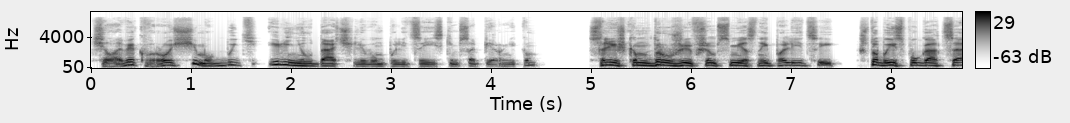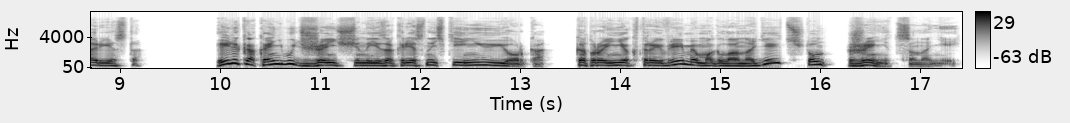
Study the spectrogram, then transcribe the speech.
Человек в роще мог быть или неудачливым полицейским соперником, слишком дружившим с местной полицией, чтобы испугаться ареста, или какая-нибудь женщина из окрестностей Нью-Йорка, которая некоторое время могла надеяться, что он женится на ней.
